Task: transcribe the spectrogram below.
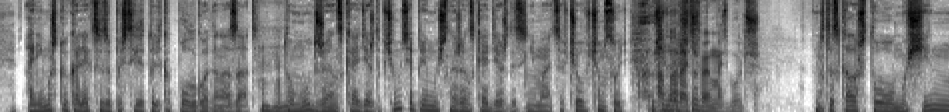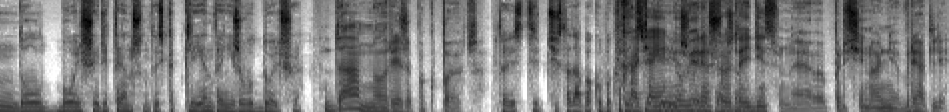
Они мужскую коллекцию запустили только полгода назад. Мгм. Тумут женская одежда. Почему все преимущественно женской одеждой занимаются? В чем, в чем суть? Учитывая, что- Оборачиваемость больше. Ну, ты сказал, что у мужчин дол больше ретеншн, то есть как клиенты они живут дольше. Да, но реже покупают. То есть частота покупок, в принципе, Хотя я не уверен, что это единственная э, причина, не, вряд ли.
